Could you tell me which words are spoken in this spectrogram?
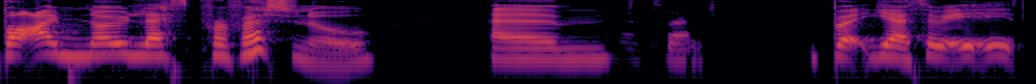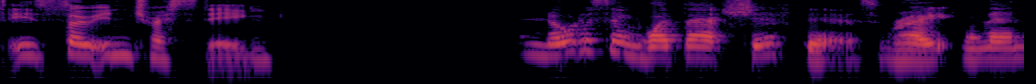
but i'm no less professional um That's right. but yeah so it, it's it's so interesting noticing what that shift is, right? And then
